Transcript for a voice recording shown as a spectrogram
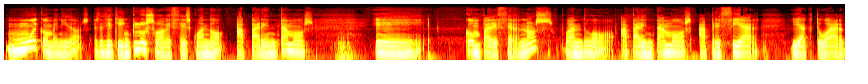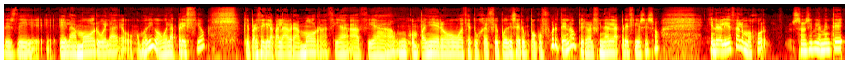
muy convenidos, es decir, que incluso a veces cuando aparentamos eh, compadecernos, cuando aparentamos apreciar y actuar desde el amor o el, o como digo, o el aprecio, que parece que la palabra amor hacia, hacia un compañero o hacia tu jefe puede ser un poco fuerte, ¿no? Pero al final el aprecio es eso. En realidad a lo mejor son simplemente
